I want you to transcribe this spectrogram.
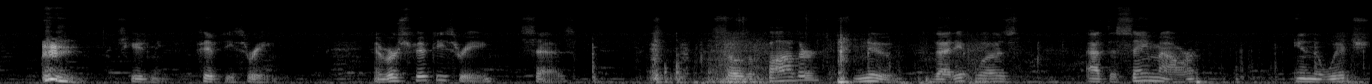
excuse me fifty-three. And verse fifty-three says, "So the Father knew that it was at the same hour in the which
